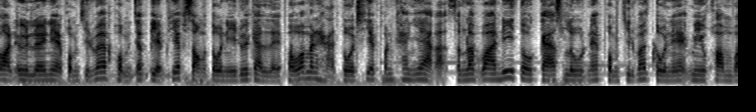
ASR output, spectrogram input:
ก่อนอื่นเลยเนี่ยผมคิดว่าผมจะเปรียบเทียบ 2 ตัวนี้ด้วยกันเลย เพราะว่ามันหาตัวเทียบค่อนข้างยากอะสำหรับวาร์ดี้ตัวกาสลูดนะผมคิดว่าตัวนี้มีความไว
